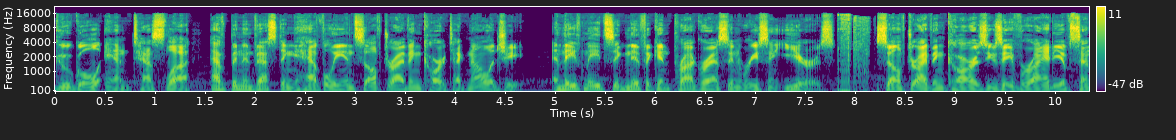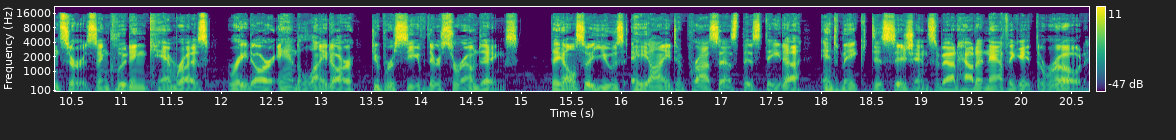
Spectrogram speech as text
Google, and Tesla have been investing heavily in self-driving car technology, and they've made significant progress in recent years. Self-driving cars use a variety of sensors, including cameras, radar, and LiDAR, to perceive their surroundings. They also use AI to process this data and make decisions about how to navigate the road.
